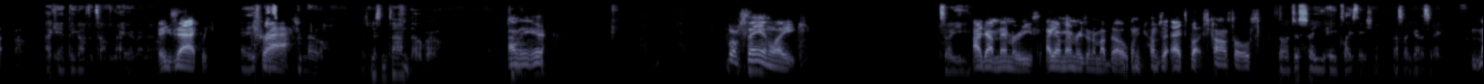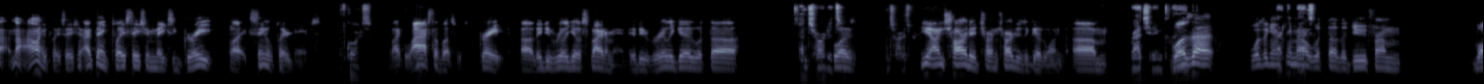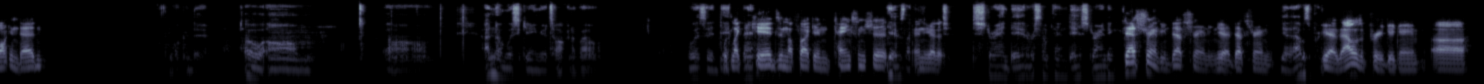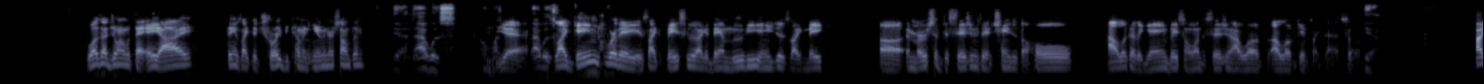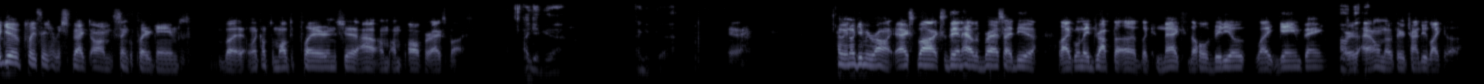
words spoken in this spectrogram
I can't think off the top of my head right now. Exactly. Hey, it's Trash. Though. It's been some time though, bro. I mean, yeah. But I'm saying, like, so you, I got memories. I got memories under my belt when it comes to Xbox consoles. So just say you hate PlayStation. That's all you gotta say. No, no, I don't hate PlayStation. I think PlayStation makes great like single player games. Of course. Like Last of Us was great. Uh, they do really good with Spider Man. They do really good with uh, Uncharted. Was Uncharted? Yeah, Uncharted. Uncharted is a good one. Um, Ratchet and Clank. Was that was the game came out with the the dude from Walking Dead? Walking Dead. Oh, um, um, I know which game you're talking about. Was it with like the kids and the fucking tanks and shit? Yeah, it was like and you had it. Strand Dead or something. Dead Stranding. Death Stranding. Death Stranding. Yeah, Death Stranding. Yeah, that was a pretty. Yeah, that was a pretty good game. Uh, was that joined with the AI things like Detroit becoming human or something? Yeah, that was. Oh my. Yeah, that was like games where they it's like basically like a damn movie and you just like make uh immersive decisions and changes the whole outlook of the game based on one decision. I love I love games like that. So yeah. I give PlayStation respect on single player games, but when it comes to multiplayer and shit, I, I'm, I'm all for Xbox. I give you that. I give you that. Yeah. I mean, don't get me wrong. Xbox didn't have the brass idea like when they dropped the uh, the Kinect, the whole video like game thing, or Okay. I don't know if they're trying to do like a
